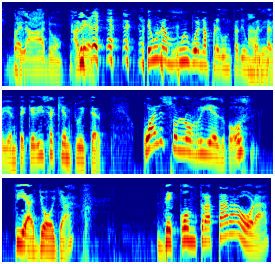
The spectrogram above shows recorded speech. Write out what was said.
Bueno, Claro. a ver, tengo una muy buena pregunta de un A ver. cuentaviente que dice aquí en Twitter, ¿cuáles son los riesgos, tía Yoya, de contratar ahora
